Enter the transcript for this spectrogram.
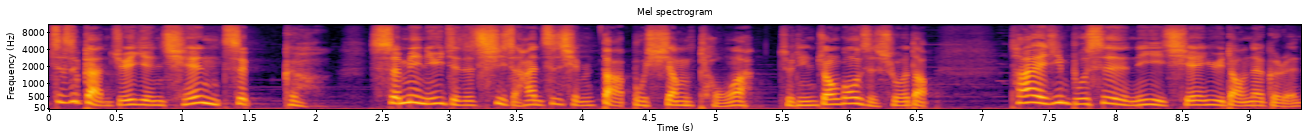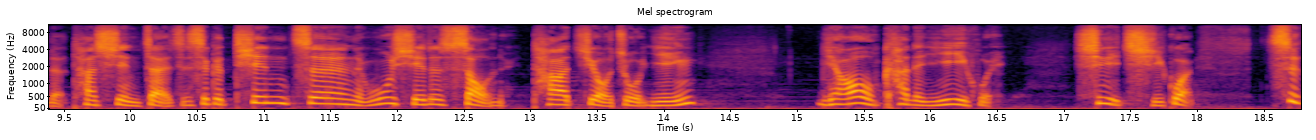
只是感觉眼前这个神秘女子的气质和之前大不相同啊！就听庄公子说道：“她已经不是你以前遇到那个人了，她现在只是个天真无邪的少女，她叫做赢。”姚看了一会，心里奇怪：这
